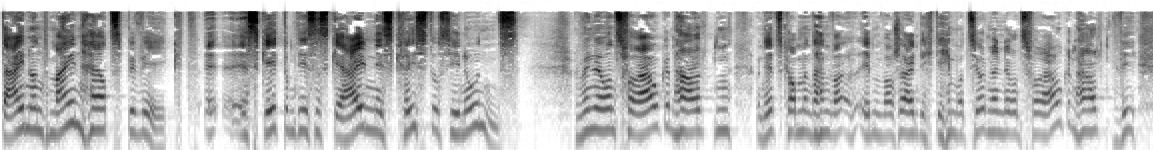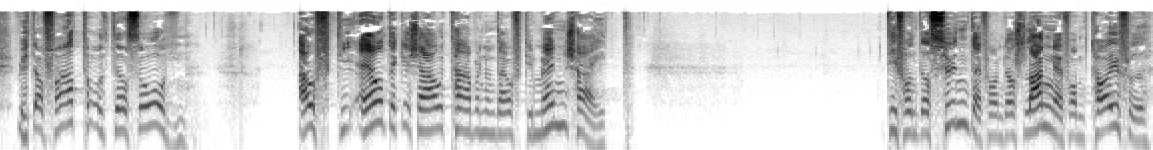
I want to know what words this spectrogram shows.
dein und mein Herz bewegt. Es geht um dieses Geheimnis Christus in uns. Und wenn wir uns vor Augen halten, und jetzt kommen dann eben wahrscheinlich die Emotionen, wenn wir uns vor Augen halten, wie, wie der Vater und der Sohn auf die Erde geschaut haben und auf die Menschheit, die von der Sünde, von der Schlange, vom Teufel,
